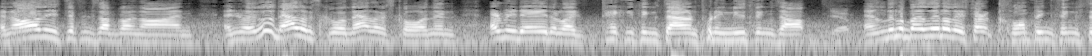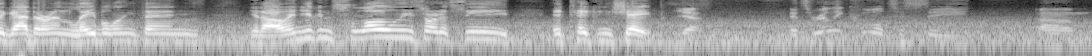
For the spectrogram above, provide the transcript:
and all these different stuff going on, and you're like, oh, that looks cool, and that looks cool, and then every day they're like taking things down, putting new things up, Yep. and little by little they start clumping things together and labeling things, you know, and you can slowly sort of see it taking shape. Yeah, it's really cool to see. Um,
